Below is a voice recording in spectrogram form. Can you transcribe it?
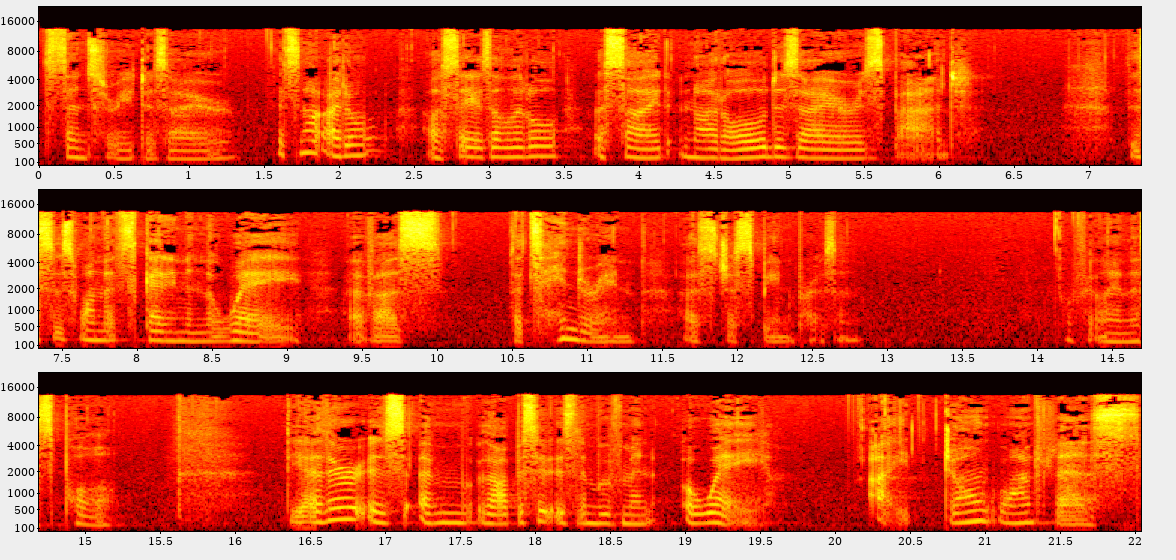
sensory desire. It's not, I don't, I'll say as a little aside, not all desire is bad. This is one that's getting in the way of us, that's hindering us just being present. We're feeling this pull. The other is, um, the opposite is the movement away. I don't want this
